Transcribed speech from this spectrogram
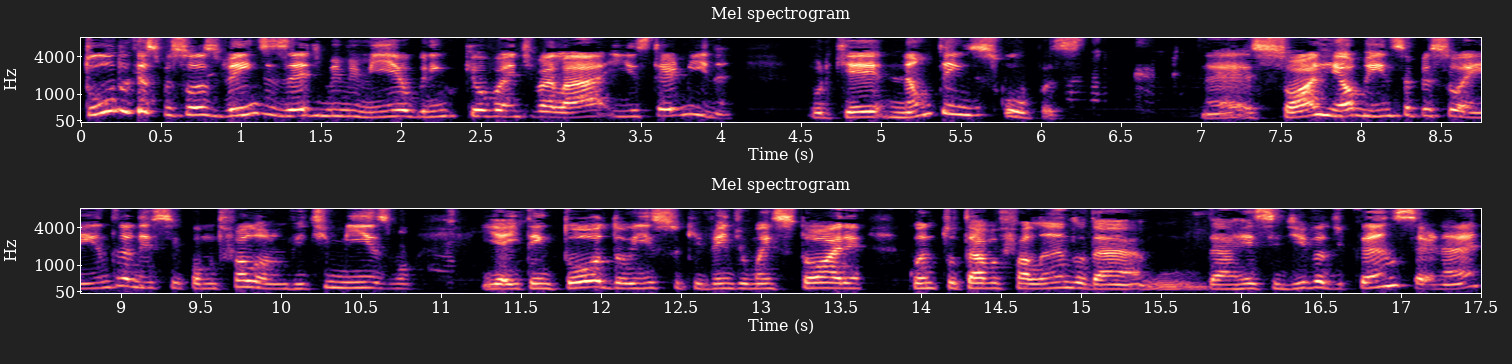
tudo que as pessoas vêm dizer de mimimi, eu brinco que a gente vai lá e extermina. Porque não tem desculpas. Né? Só realmente se a pessoa entra nesse, como tu falou, no vitimismo, e aí tem todo isso que vem de uma história. Quando tu estava falando da, da recidiva de câncer, né?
